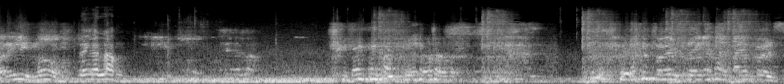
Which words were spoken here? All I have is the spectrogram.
Parilin mo. Teka lang. first, teka time first.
